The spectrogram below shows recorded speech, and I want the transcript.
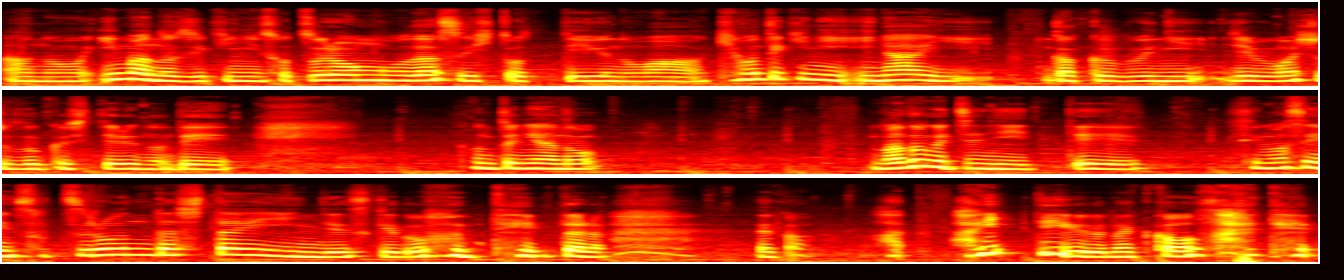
あの今の時期に卒論を出す人っていうのは基本的にいない学部に自分は所属してるので本当にあの窓口に行って「すいません卒論出したいんですけど」って言ったらなんか「ははい」っていうなんか顔されて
